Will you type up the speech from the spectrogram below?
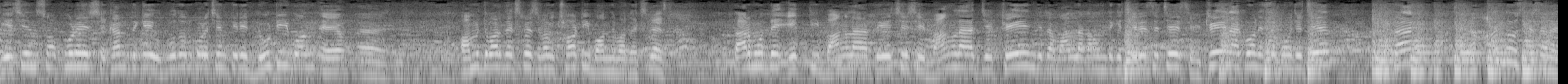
গিয়েছেন সফরে সেখান থেকে উদ্বোধন করেছেন তিনি দুটি বন অমৃত ভারত এক্সপ্রেস এবং ছটি বন্দে ভারত এক্সপ্রেস তার মধ্যে একটি বাংলা পেয়েছে সেই বাংলার যে ট্রেন যেটা মালদা টাউন থেকে ছেড়ে এসেছে সেই ট্রেন এখন এসে পৌঁছেছে কোথায়? না, স্টেশনে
